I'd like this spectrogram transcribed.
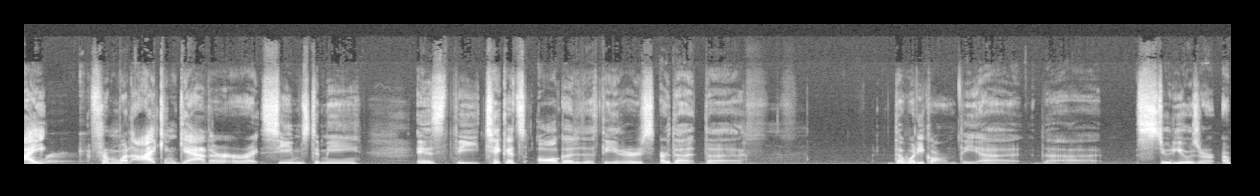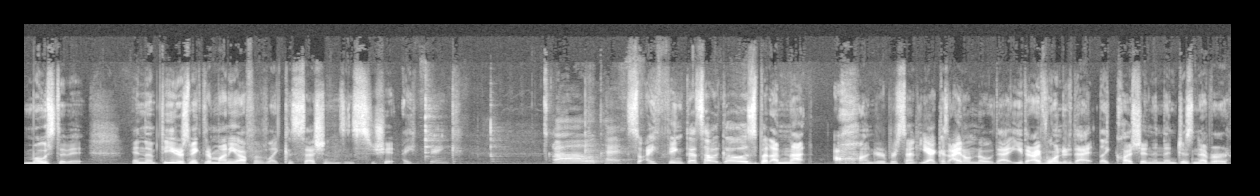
I, work? From what I can gather, or it seems to me, is the tickets all go to the theaters or the the the what do you call them? The uh, the uh, studios are, are most of it, and the theaters make their money off of like concessions and shit. I think. Oh, okay. So I think that's how it goes, but I'm not a hundred percent. Yeah, because I don't know that either. I've wondered that like question and then just never.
